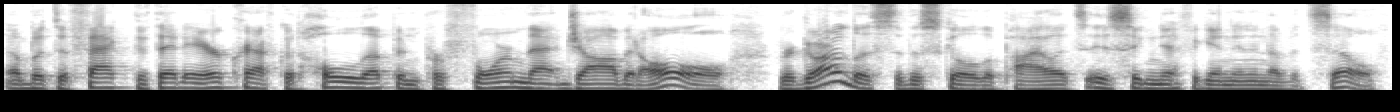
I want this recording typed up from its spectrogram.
Uh, but the fact that that aircraft could hold up and perform that job at all, regardless of the skill of the pilots, is significant in and of itself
